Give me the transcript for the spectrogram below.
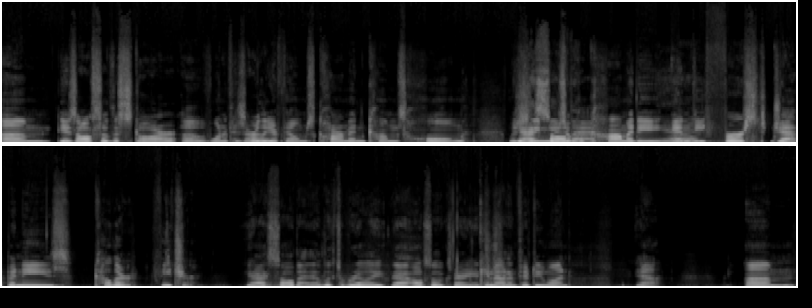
um, is also the star of one of his earlier films, Carmen Comes Home, which Yeah, is a musical that. comedy Yeah. and the first Japanese color feature. Yeah, I saw that. It looked really. That also looks very interesting. Came out in '51. Yeah. Um.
